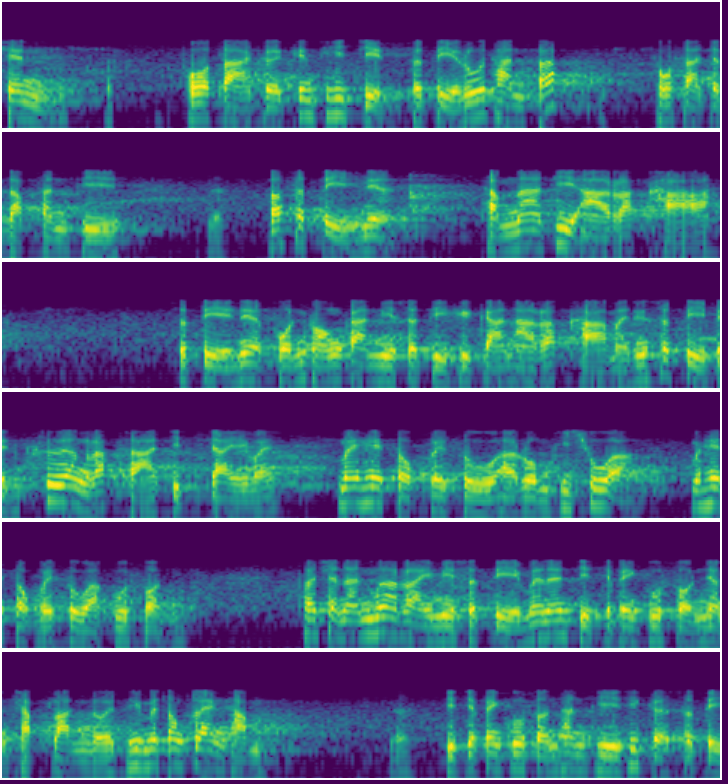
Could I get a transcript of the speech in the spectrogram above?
เช่น โทสะเกิดขึ้นที่จิต สติรู้ทันปั๊บโทสะจะดับทันทีนะเพราะสติเนี่ยทำหน้าที่อารักขา สติเนี่ยผลของการมีสติคือการอารักขาหมายถึงสติเป็นเครื่องรักษาจิตใจไว้ ไม่ให้ตกไปสู่อารมณ์ที่ชั่ว ไม่ให้ตกไปสู่อกุศล เพราะฉะนั้นเมื่อไรมีสติเมื่อนั้นจิตจะเป็นกุศลอย่างฉับพลันโดยที่ไม่ต้องแกล้งทำจิตจะเป็นกุศลทันทีที่เกิดสติ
